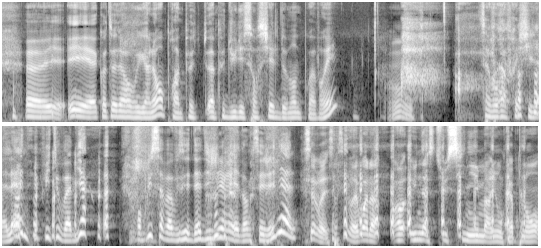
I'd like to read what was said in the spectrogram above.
euh, et, et quand on est en voyageant, on prend un peu, un peu d'huile essentielle de menthe poivrée. hum. Ça vous rafraîchit la laine et puis tout va bien. En plus, ça va vous aider à digérer, donc c'est génial. C'est vrai, ça c'est vrai. Voilà, une astuce signée Marion Caplan.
